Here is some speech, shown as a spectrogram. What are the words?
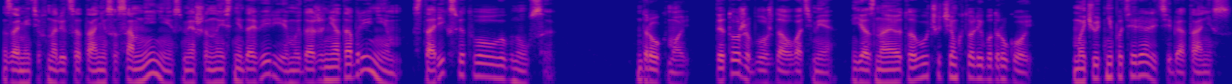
Заметив на лице Таниса сомнения, смешанные с недоверием и даже неодобрением, старик светло улыбнулся. «Друг мой, ты тоже блуждал во тьме. Я знаю это лучше, чем кто-либо другой. Мы чуть не потеряли тебя, Танис.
